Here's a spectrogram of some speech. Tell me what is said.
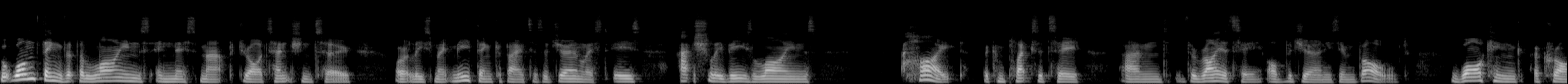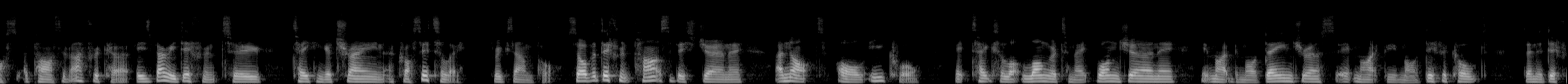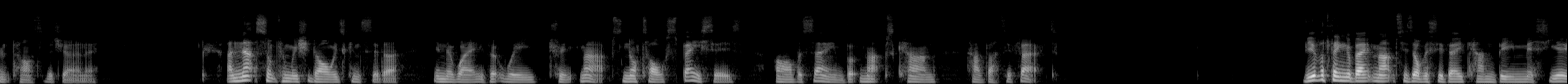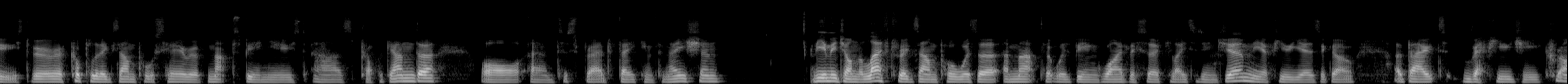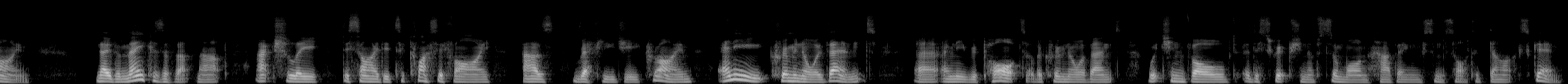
But one thing that the lines in this map draw attention to, or at least make me think about as a journalist, is actually these lines hide the complexity and variety of the journeys involved. Walking across a part of Africa is very different to taking a train across Italy, for example. So the different parts of this journey are not all equal. It takes a lot longer to make one journey, it might be more dangerous, it might be more difficult than a different part of the journey. And that's something we should always consider in the way that we treat maps. Not all spaces are the same, but maps can have that effect. The other thing about maps is obviously they can be misused. There are a couple of examples here of maps being used as propaganda or um, to spread fake information. The image on the left, for example, was a, a, map that was being widely circulated in Germany a few years ago about refugee crime. Now, the makers of that map actually decided to classify as refugee crime any criminal event, uh, any report of a criminal event which involved a description of someone having some sort of dark skin.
